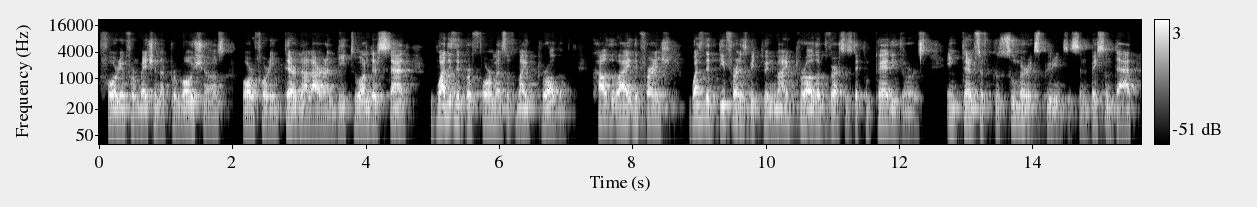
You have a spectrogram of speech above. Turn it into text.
for informational promotions or for internal R&D to understand what is the performance of my product? How do I differentiate? What's the difference between my product versus the competitors in terms of consumer experiences? And based on that,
